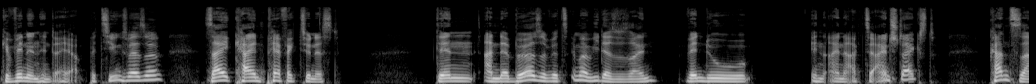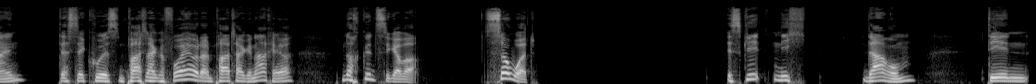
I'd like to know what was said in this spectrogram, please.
Gewinnen hinterher, beziehungsweise sei kein Perfektionist. Denn an der Börse wird es immer wieder so sein, wenn du in eine Aktie einsteigst, kann es sein, dass der Kurs ein paar Tage vorher oder ein paar Tage nachher noch günstiger war. So what? es geht nicht darum, den,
